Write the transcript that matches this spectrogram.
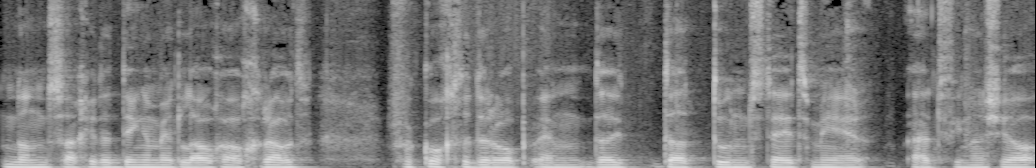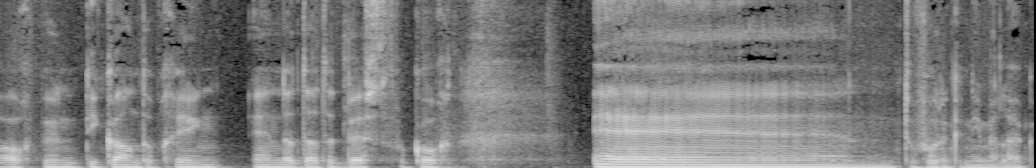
dan zag je dat dingen met logo groot verkochten erop. En dat, dat toen steeds meer uit financieel oogpunt die kant op ging. En dat dat het best verkocht. En toen vond ik het niet meer leuk.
